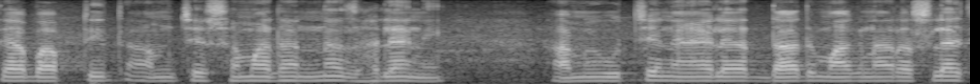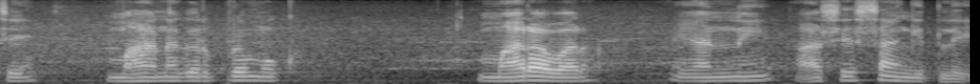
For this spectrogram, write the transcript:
त्या बाबतीत आमचे समाधान न झाल्याने आम्ही उच्च न्यायालयात दाद मागणार असल्याचे महानगर प्रमुख मारावार यांनी असे सांगितले.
